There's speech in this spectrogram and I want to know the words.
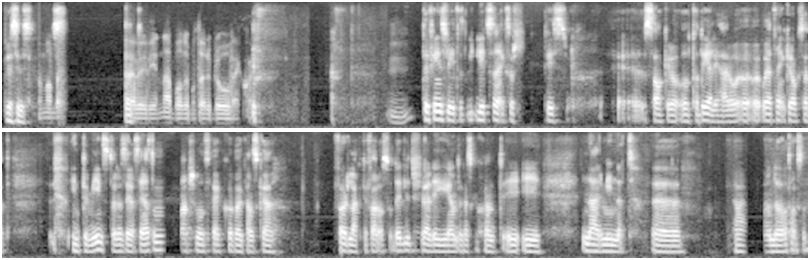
precis. Men man behöver ju vinna både mot Örebro och Växjö. Mm. Det finns lite, lite sådana exorcism eh, saker att, att ta del i här och, och, och jag tänker också att inte minst då, den senaste matchen mot Växjö var ganska fördelaktig för oss och det är lite det ligger ändå ganska skönt i, i närminnet. Eh, det var ett tag sedan.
